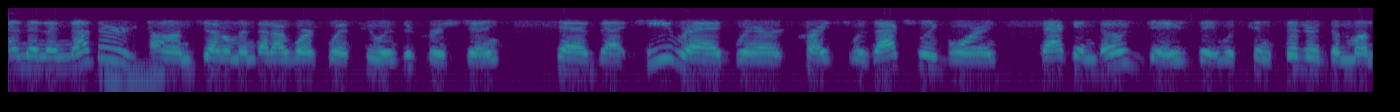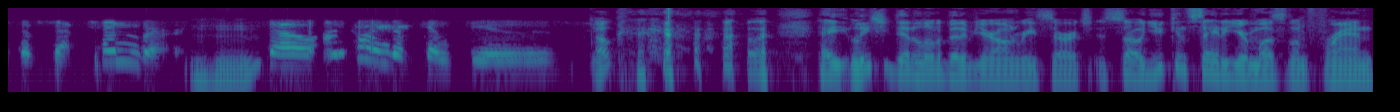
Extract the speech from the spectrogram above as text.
And then another um, gentleman that I work with who is a Christian said that he read where Christ was actually born back in those days. They was considered the month of September. Mm-hmm. So I'm kind of confused. Okay. hey, at least you did a little bit of your own research. So you can say to your Muslim friend,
